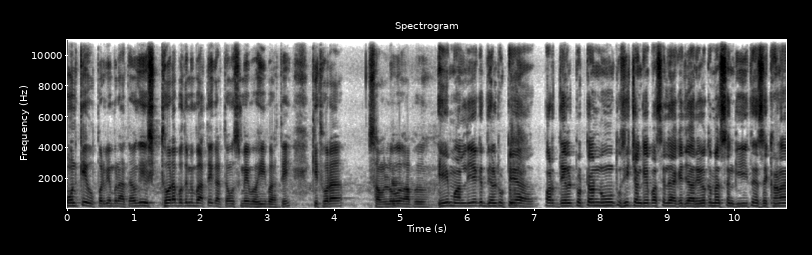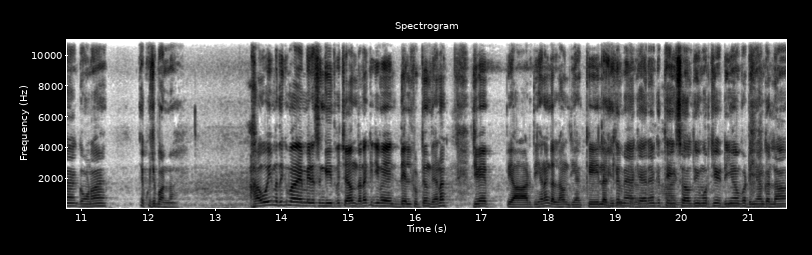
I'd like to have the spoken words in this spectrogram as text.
उनके ऊपर भी मैं बनाता हूँ कि थोड़ा बहुत मैं बातें करता हूँ उसमें वही बातें कि थोड़ा समझ लो आप ਇਹ ਮੰਨ ਲਈਏ ਕਿ ਦਿਲ ਟੁੱਟਿਆ ਪਰ ਦਿਲ ਟੁੱਟਣ ਨੂੰ ਤੁਸੀਂ ਚੰਗੇ ਪਾਸੇ ਲੈ ਕੇ ਜਾ ਰਹੇ ਹੋ ਕਿ ਮੈਂ ਸੰਗੀਤ ਸਿੱਖਣਾ ਹੈ ਗਾਉਣਾ ਹੈ ਤੇ ਕੁਝ ਬਣਨਾ ਹੈ ਹਾਂ ਉਹੀ ਮਤਲਬ ਕਿ ਮੈਂ- ਮੇਰੇ ਸੰਗੀਤ ਵਿੱਚ ਇਹ ਹੁੰਦਾ ਨਾ ਕਿ ਜਿਵੇਂ ਦਿਲ ਟੁੱਟੇ ਹੁੰਦੇ ਆ ਨਾ ਜਿਵੇਂ ਪਿਆਰ ਦੀ ਹੈ ਨਾ ਗੱਲਾਂ ਹੁੰਦੀਆਂ ਕਿ ਇਹ ਲੜਕੀ ਤੇ ਮੈਂ ਕਹਿ ਰਿਹਾ ਕਿ 23 ਸਾਲ ਦੀ ਉਮਰ 'ਚ ਏਡੀਆਂ ਵੱਡੀਆਂ ਗੱਲਾਂ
